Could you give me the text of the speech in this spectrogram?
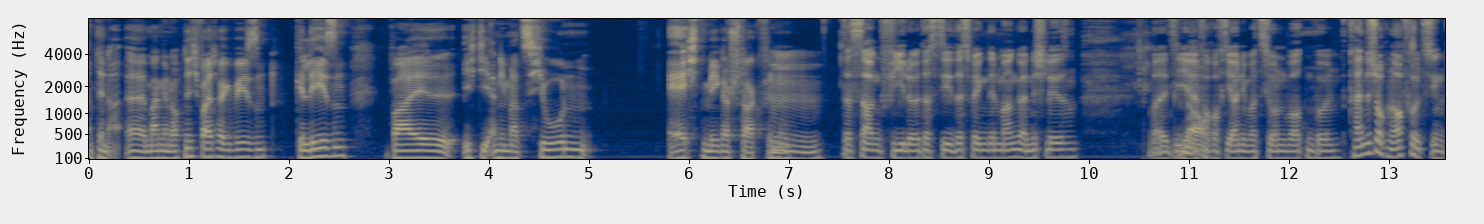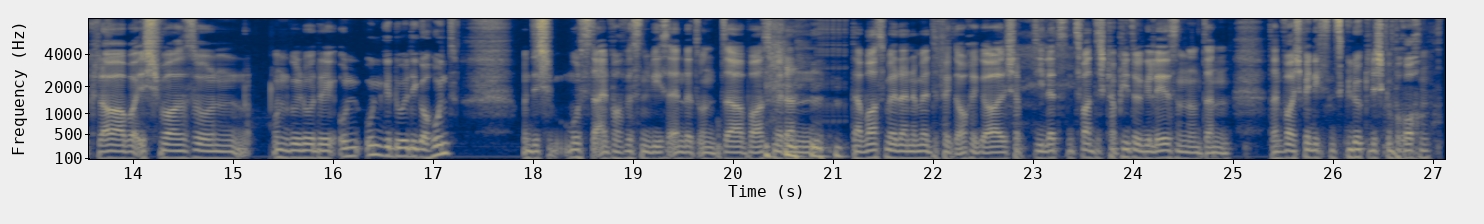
Hab den äh, Manga noch nicht weiter gewesen, gelesen, weil ich die Animation echt mega stark finde. Mm, das sagen viele, dass die deswegen den Manga nicht lesen. Weil die Genau. einfach auf die Animationen warten wollen. Kann ich auch nachvollziehen, klar, aber ich war so ein ungeduldig, un, ungeduldiger Hund und ich musste einfach wissen, wie es endet. Und da war es mir dann, da war es mir dann im Endeffekt auch egal. Ich habe die letzten 20 Kapitel gelesen und dann, dann war ich wenigstens glücklich gebrochen.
